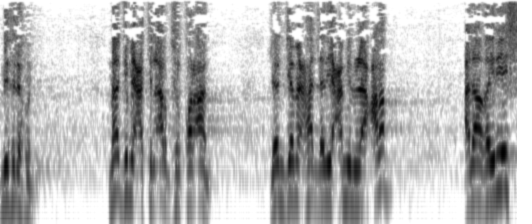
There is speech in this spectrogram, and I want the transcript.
مثلهن. ما جمعت الأرض في القرآن. لأن جمعها الذي عملوا العرب على غير إيش؟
